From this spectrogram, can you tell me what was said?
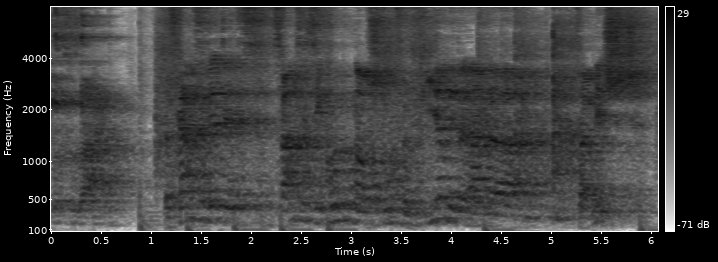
sozusagen. Das Ganze wird jetzt 20 Sekunden auf Stufe 4 miteinander vermischt.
